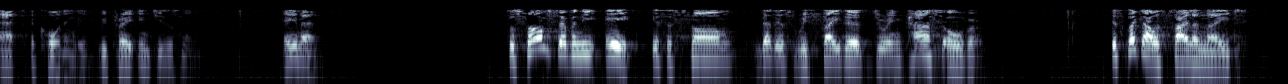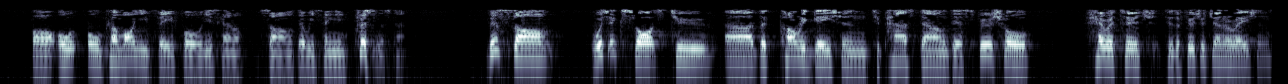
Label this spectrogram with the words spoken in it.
act accordingly. We pray in Jesus' name. Amen. So Psalm 78 is a psalm that is recited during Passover. It's like our Silent Night or O, o Come All Ye Faithful, these kind of songs that we sing in Christmas time. This psalm, which exhorts to uh, the congregation to pass down their spiritual heritage to the future generations,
